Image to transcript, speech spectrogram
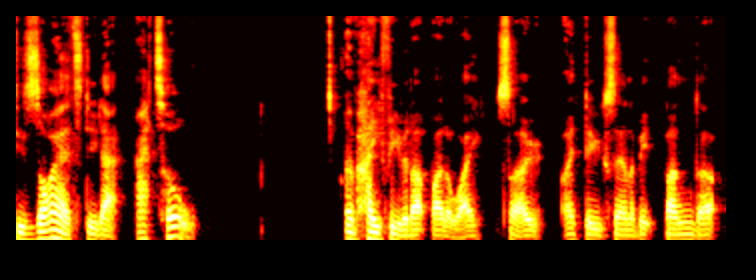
desire to do that at all. I'm hay fevered up by the way so I do sound a bit bunged up.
